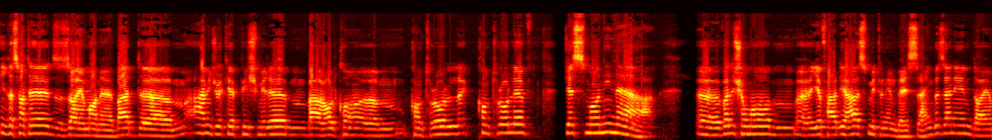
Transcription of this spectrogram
این قسمت زایمانه. بعد همینجور که پیش میره به حال کنترل کنترل جسمانی نه. ولی شما یه فردی هست می‌تونین بهش زنگ بزنین. دایم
